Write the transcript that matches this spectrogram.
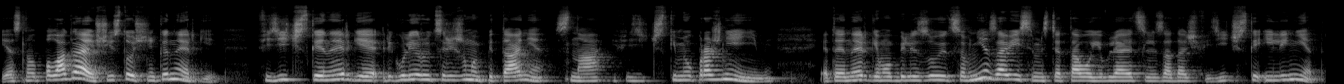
и основополагающий источник энергии. Физическая энергия регулируется режимом питания, сна и физическими упражнениями. Эта энергия мобилизуется вне зависимости от того, является ли задача физической или нет.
